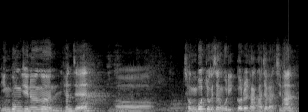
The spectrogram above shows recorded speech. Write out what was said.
인공지능은 현재 어, 정보 쪽에서는 우리 거를 다 가져갔지만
